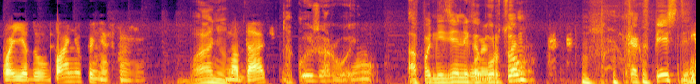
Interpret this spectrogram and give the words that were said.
Поеду в баню, конечно же. баню. на дачу. Такой жарой. Ну, А в понедельник огурцом? Как в песне?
